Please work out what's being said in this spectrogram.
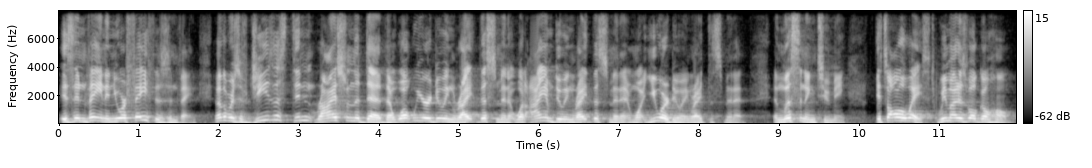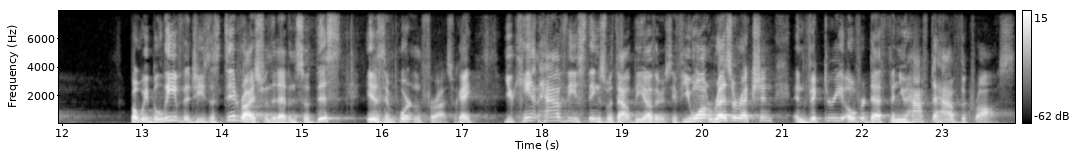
is in vain and your faith is in vain. In other words, if Jesus didn't rise from the dead, then what we are doing right this minute, what I am doing right this minute, and what you are doing right this minute, and listening to me, it's all a waste. We might as well go home. But we believe that Jesus did rise from the dead, and so this is important for us, okay? You can't have these things without the others. If you want resurrection and victory over death, then you have to have the cross.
